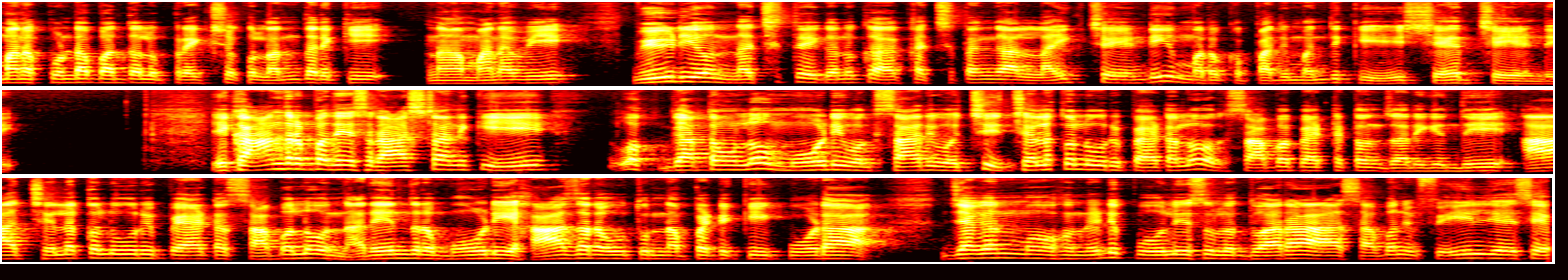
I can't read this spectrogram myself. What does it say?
మన కుండబద్దలు ప్రేక్షకులందరికీ నా మనవి. వీడియో నచ్చితే గనుక ఖచ్చితంగా లైక్ చేయండి మరొక పది మందికి షేర్ చేయండి. ఇక ఆంధ్రప్రదేశ్ రాష్ట్రానికి ఒక గతంలో మోడీ ఒకసారి వచ్చి చిలకలూరిపేటలో ఒక సభ పెట్టడం జరిగింది. ఆ చిలకలూరిపేట సభలో నరేంద్ర మోడీ హాజరవుతున్నప్పటికీ కూడా జగన్మోహన్ రెడ్డి పోలీసుల ద్వారా ఆ సభని ఫెయిల్ చేసే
